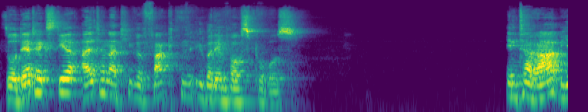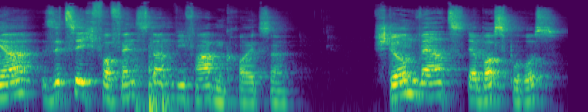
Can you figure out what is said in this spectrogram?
So, der Text hier, alternative Fakten über den Bosporus. In Tarabia sitze ich vor Fenstern wie Fadenkreuze. Stirnwärts der Bosporus,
